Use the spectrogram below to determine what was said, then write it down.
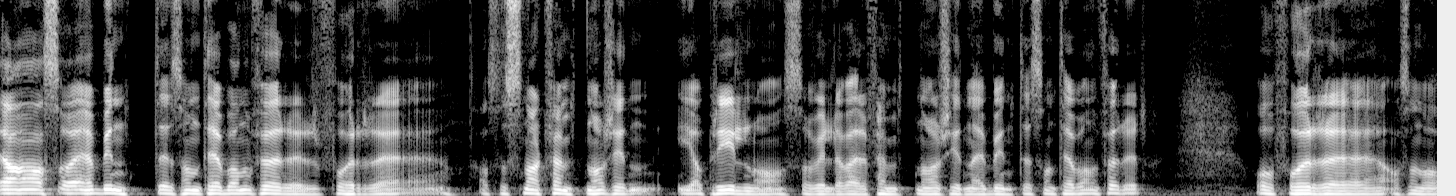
Ja, altså jeg begynte som T-banefører for eh, altså snart 15 år siden. I april nå så vil det være 15 år siden jeg begynte som T-banefører. Og for eh, altså nå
